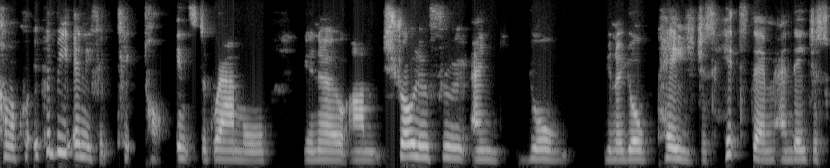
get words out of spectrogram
come across it could be anything tiktok instagram or you know um strolling through and your you know your page just hits them and they just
